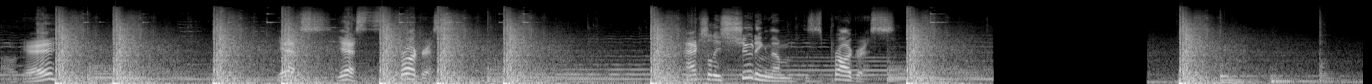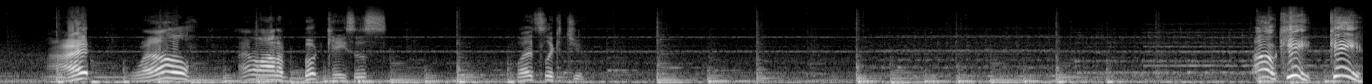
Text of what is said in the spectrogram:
Okay. Yes, yes, this is progress. Actually shooting them. This is progress. Alright, well, I have a lot of bookcases. Let's look at you. Oh, key! Key!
